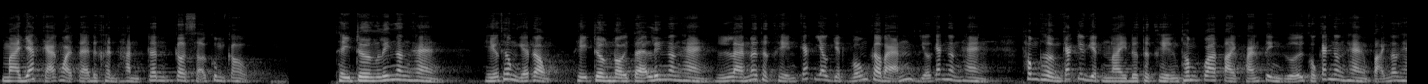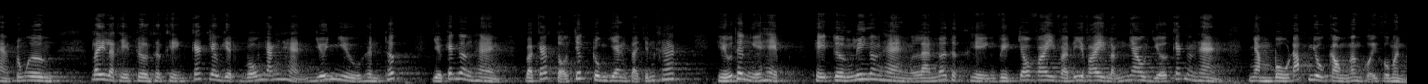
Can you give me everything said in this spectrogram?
mà giá cả ngoại tệ được hình thành trên cơ sở cung cầu. Thị trường liên ngân hàng Hiểu theo nghĩa rộng, thị trường nội tệ liên ngân hàng là nơi thực hiện các giao dịch vốn cơ bản giữa các ngân hàng. Thông thường các giao dịch này được thực hiện thông qua tài khoản tiền gửi của các ngân hàng tại ngân hàng trung ương. Đây là thị trường thực hiện các giao dịch vốn ngắn hạn dưới nhiều hình thức giữa các ngân hàng và các tổ chức trung gian tài chính khác. Hiểu theo nghĩa hẹp, thị trường liên ngân hàng là nơi thực hiện việc cho vay và đi vay lẫn nhau giữa các ngân hàng nhằm bù đắp nhu cầu ngân quỹ của mình.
